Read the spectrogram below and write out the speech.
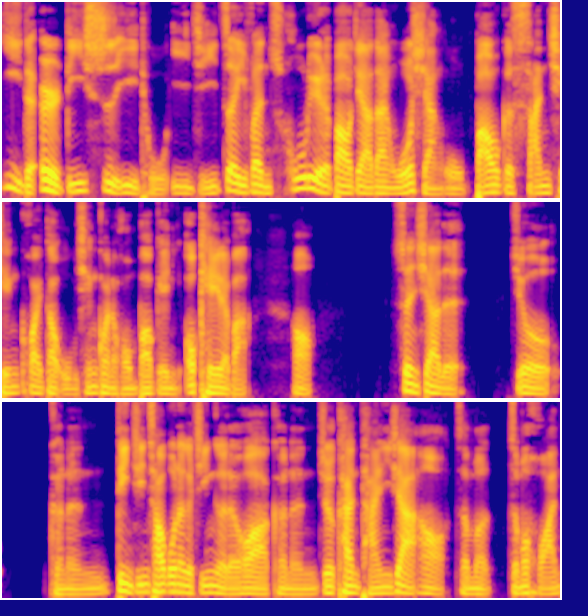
易的二 D 示意图，以及这一份粗略的报价单，我想我包个三千块到五千块的红包给你，OK 了吧？哦，剩下的就。可能定金超过那个金额的话，可能就看谈一下哦，怎么怎么还，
